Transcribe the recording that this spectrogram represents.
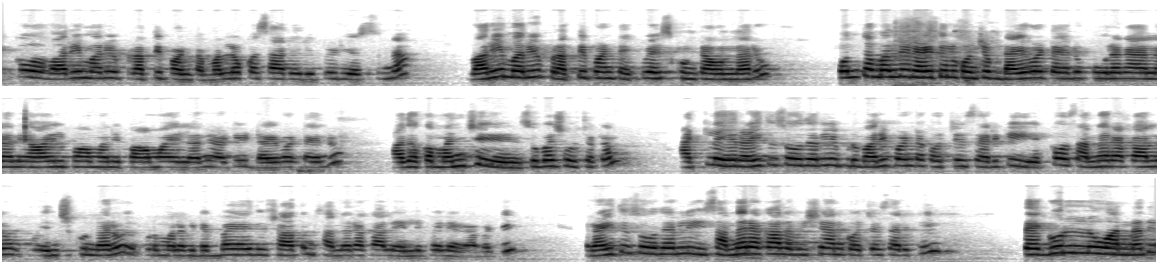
ఎక్కువ వరి మరియు ప్రతి పంట. మళ్ళొకసారి రిపీట్ చేస్తున్నా వరి మరియు ప్రతి పంట ఎక్కువ వేసుకుంటా ఉన్నారు. కొంతమంది రైతులు కొంచెం డైవర్ట్ అయినారు కూరగాయలని ఆయిల్ పామ్ అని పామ్ ఆయిల్ అని అటు డైవర్ట్ అయినారు. అదొక మంచి శుభ సూచకం. అట్లే రైతు సోదరులు ఇప్పుడు వరి పంటకు వచ్చేసరికి ఎక్కువ సన్న రకాలు ఎంచుకున్నారు. ఇప్పుడు మనకు డెబ్బై ఐదు శాతం సన్న రకాలు వెళ్ళిపోయినాయి కాబట్టి రైతు సోదరులు ఈ సన్న రకాల విషయానికి వచ్చేసరికి తెగుళ్ళు అన్నది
